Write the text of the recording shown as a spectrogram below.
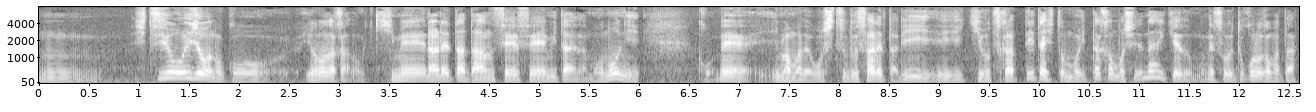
うん、必要以上のこう、世の中の決められた男性性みたいなものに、こうね、今まで押しつぶされたり、気を使っていた人もいたかもしれないけれどもね、そういうところがまた、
